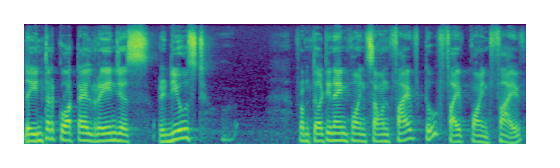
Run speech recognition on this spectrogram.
the interquartile range is reduced from 39.75 to 5.5.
